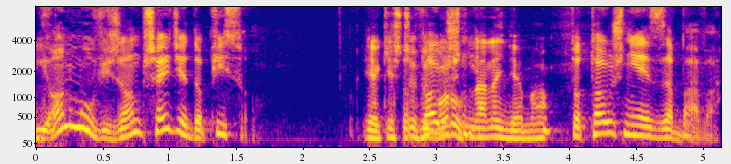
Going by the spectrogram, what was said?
I on mówi, że on przejdzie do PiSu, Jak jeszcze To to wyborów nie- dalej nie ma. to to już nie jest zabawa.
